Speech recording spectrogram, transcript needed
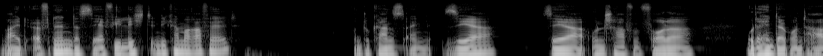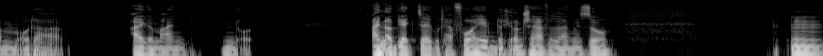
weit öffnen, dass sehr viel Licht in die Kamera fällt. Und du kannst einen sehr, sehr unscharfen Vorder- oder Hintergrund haben oder allgemein ein Objekt sehr gut hervorheben durch Unschärfe, sagen wir es so. Mm.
